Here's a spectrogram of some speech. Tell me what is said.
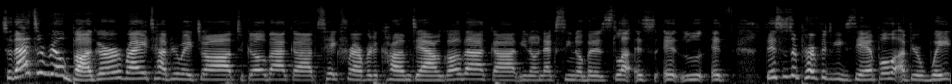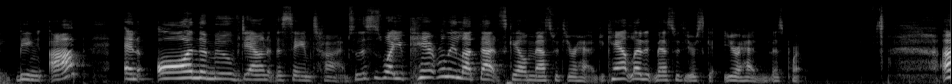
So that's a real bugger, right? To have your weight drop, to go back up, take forever to come down, go back up. You know, next thing you know, but it's it's it, it's this is a perfect example of your weight being up and on the move down at the same time. So this is why you can't really let that scale mess with your head. You can't let it mess with your your head at this point. Um,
